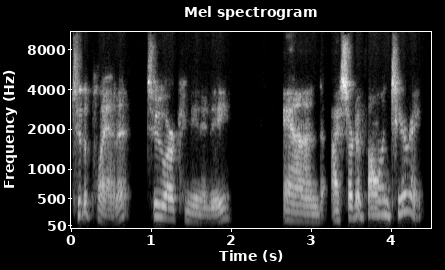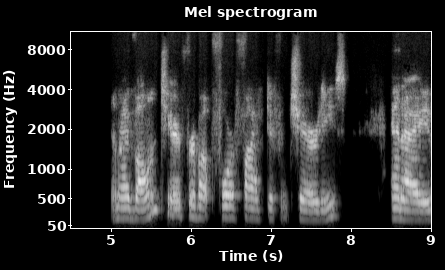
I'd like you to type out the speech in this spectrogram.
to the planet, to our community. And I started volunteering. And I volunteered for about four or five different charities. And I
